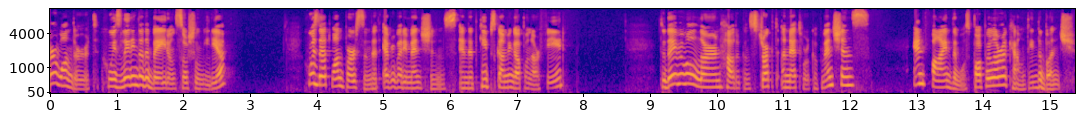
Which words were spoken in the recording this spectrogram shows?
Ever wondered who is leading the debate on social media? Who is that one person that everybody mentions and that keeps coming up on our feed? Today we will learn how to construct a network of mentions and find the most popular account in the bunch.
